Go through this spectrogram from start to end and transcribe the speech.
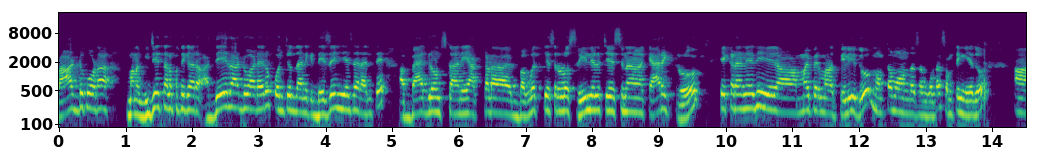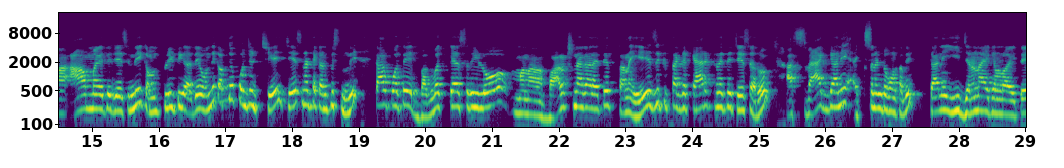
రాడ్ కూడా మన విజయ్ తలపతి గారు అదే రాడ్ వాడారు. కొంచెం దానికి డిజైన్ చేశారు అంతే. ఆ బ్యాక్గ్రౌండ్స్ కానీ అక్కడ భగవత్ కేసరిలో శ్రీలీల చేసిన క్యారెక్టర్ ఇక్కడ అనేది ఆ అమ్మాయి పేరు మనకు తెలియదు మమతా మోహన్ దాస్ అనుకుంటా సంథింగ్ ఏదో. ఆ అమ్మాయి అయితే చేసింది కంప్లీట్గా అదే ఉంది. కాకపోతే కొంచెం చేంజ్ చేసినట్టే కనిపిస్తుంది. కాకపోతే భగవత్ కేసరిలో మన బాలకృష్ణ గారు అయితే తన ఏజ్కి తగ్గ క్యారెక్టర్ అయితే చేశారు. ఆ స్వాగ్ కానీ ఎక్సలెంట్గా ఉంటుంది. కానీ ఈ జననాయకంలో అయితే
